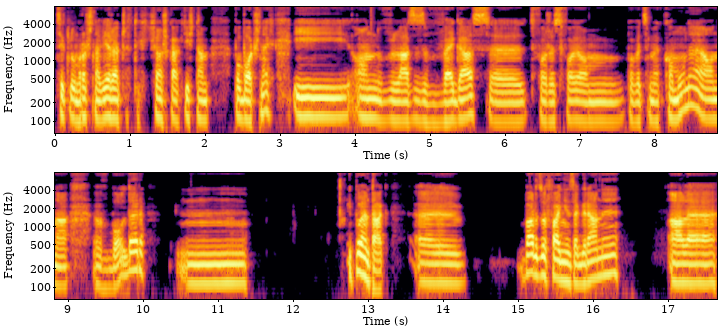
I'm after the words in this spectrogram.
cyklu Mroczna Wieża, czy w tych książkach gdzieś tam pobocznych. I on w Las Vegas e, tworzy swoją powiedzmy komunę, a ona w Boulder. Mm, i powiem tak, e, bardzo fajnie zagrany, ale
